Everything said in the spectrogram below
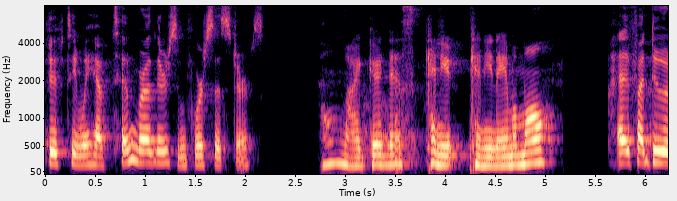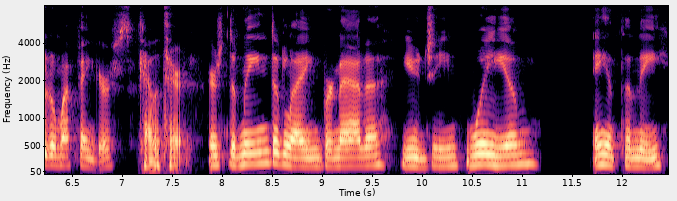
15. We have 10 brothers and four sisters. Oh my goodness. Can you can you name them all? Uh, if I do it on my fingers. Okay, let's hear it. There's Delene, Delane, Bernada, Eugene, William, Anthony,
